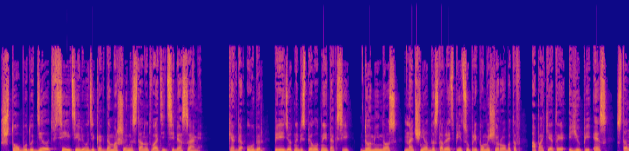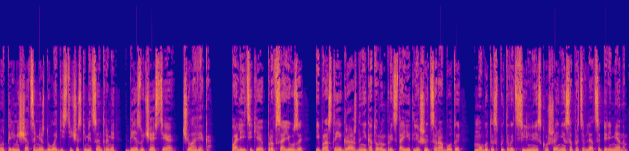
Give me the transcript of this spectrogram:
Что будут делать все эти люди, когда машины станут водить себя сами? Когда Uber перейдет на беспилотные такси, Domino's начнет доставлять пиццу при помощи роботов, а пакеты UPS станут перемещаться между логистическими центрами без участия человека. Политики, профсоюзы и простые граждане, которым предстоит лишиться работы, могут испытывать сильное искушение сопротивляться переменам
